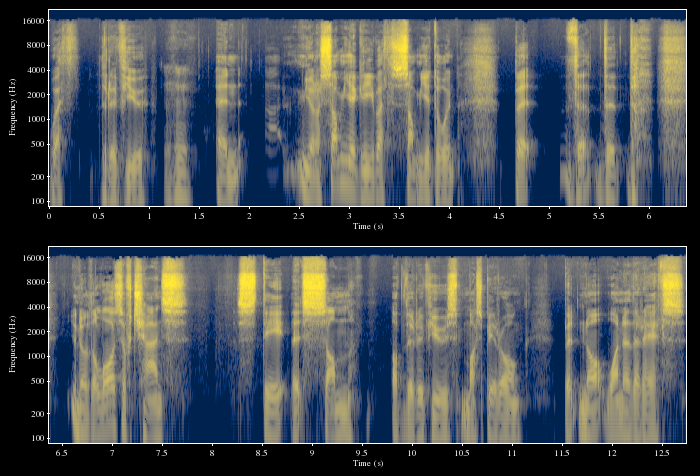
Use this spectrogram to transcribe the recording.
with the review. Mm-hmm. And, you know, some you agree with, some you don't. But the, the, the, you know, the laws of chance state that some of the reviews must be wrong, but not one of the refs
